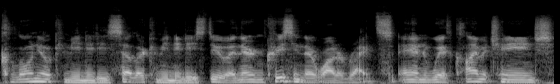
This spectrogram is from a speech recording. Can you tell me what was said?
colonial communities, settler communities do, and they're increasing their water rights. And with climate change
